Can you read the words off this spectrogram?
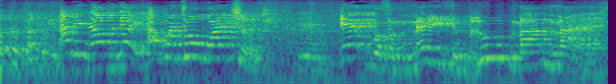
I mean, the other day, I went to a white church. Mm. It was amazing, blew my mind.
